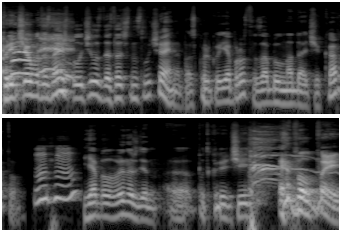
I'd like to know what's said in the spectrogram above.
Причем, это, знаешь, получилось достаточно случайно, поскольку я просто забыл на даче карту. Я был вынужден э, подключить Apple Pay.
